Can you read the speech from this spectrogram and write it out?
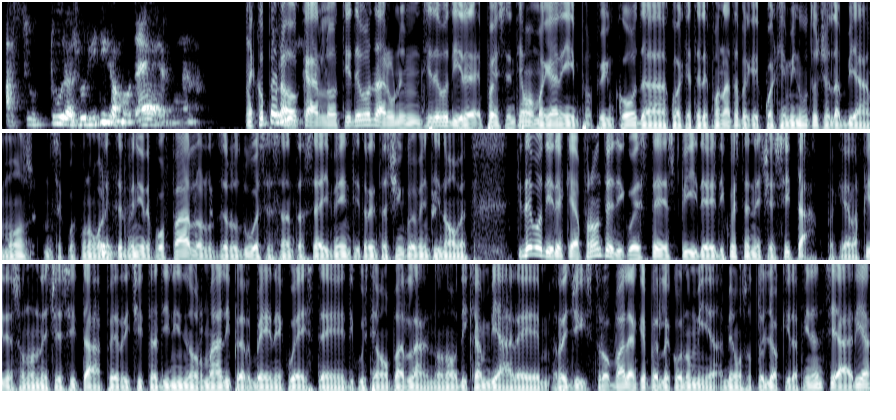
a struttura giuridica moderna. Ecco però Carlo, ti devo, dare un, ti devo dire, e poi sentiamo magari proprio in coda qualche telefonata perché qualche minuto ce l'abbiamo, se qualcuno vuole intervenire può farlo, allo 02 66 20 35 29. Ti devo dire che a fronte di queste sfide e di queste necessità, perché alla fine sono necessità per i cittadini normali per bene queste di cui stiamo parlando, no? di cambiare registro, vale anche per l'economia, abbiamo sotto gli occhi la finanziaria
